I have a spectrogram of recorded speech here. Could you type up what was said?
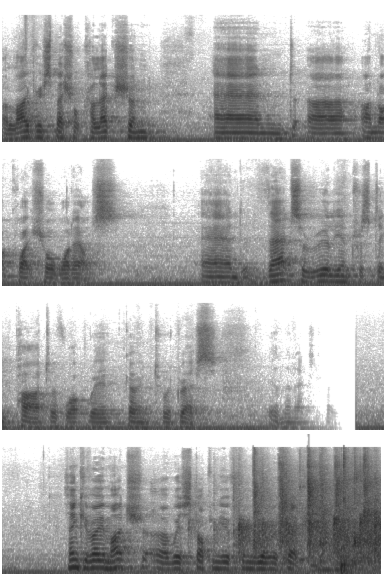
a library special collection, and uh, I'm not quite sure what else. And that's a really interesting part of what we're going to address in the next phase. Thank you very much. Uh, we're stopping you from your reception.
